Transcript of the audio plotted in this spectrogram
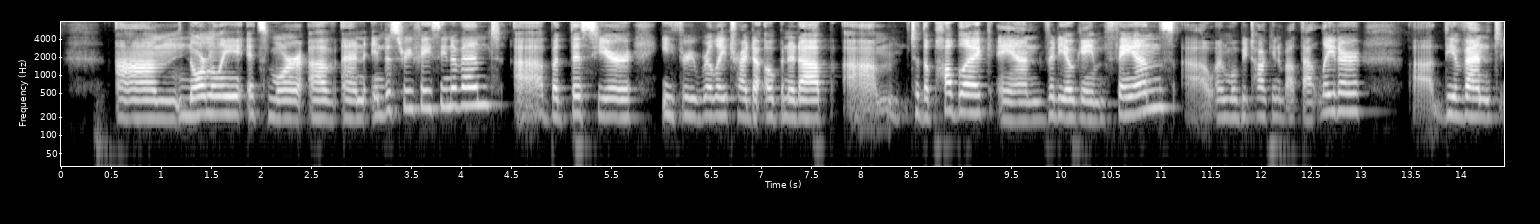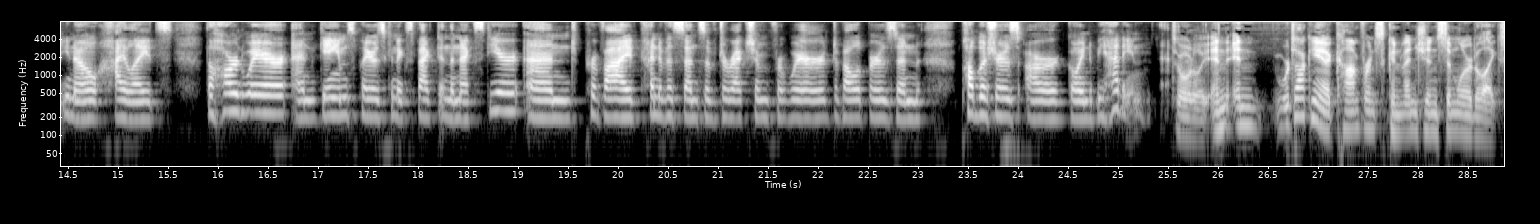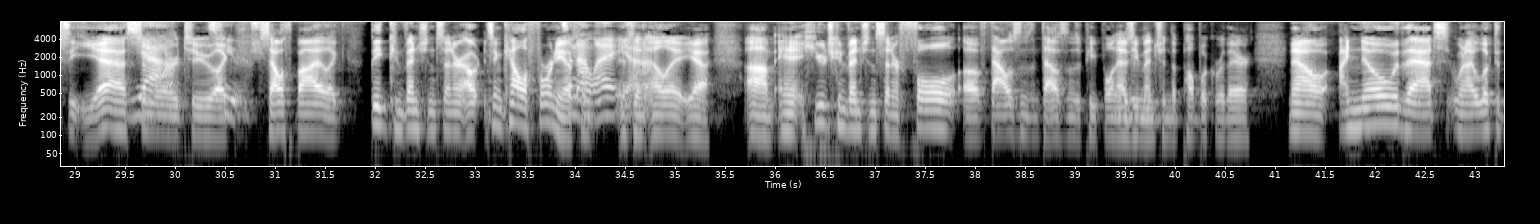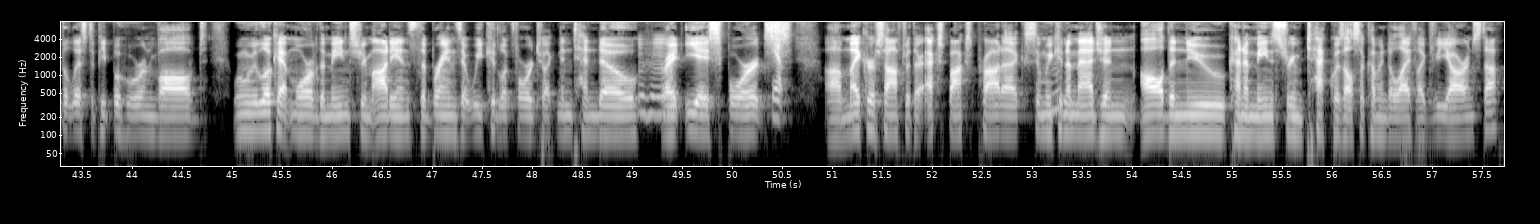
Um, normally, it's more of an industry facing event, uh, but this year, E3 really tried to open it up um, to the public and video game fans, uh, and we'll be talking about that later. Uh, the event, you know, highlights the hardware and games players can expect in the next year and provide kind of a sense of direction for where developers and publishers are going to be heading. Totally. And and we're talking a conference convention similar to like CES, yeah, similar to like huge. South by like big convention center out. It's in California. It's in from, LA. It's yeah. in LA. Yeah. Um, and a huge convention center full of thousands and thousands of people. And as mm-hmm. you mentioned, the public were there. Now, I know that when I looked at the list of people who were involved, when we look at more of the mainstream audience, the brands that we could look forward to, like Nintendo, mm-hmm. right? EA Sports, yep. uh, Microsoft with their Xbox products. And we mm-hmm. can imagine all the new kind of mainstream tech was also coming to life, like VR and stuff.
